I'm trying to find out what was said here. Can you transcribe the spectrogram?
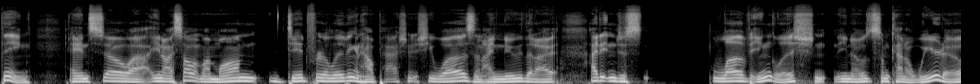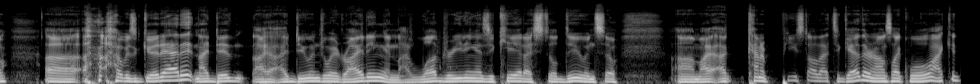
thing. And so, uh, you know, I saw what my mom did for a living and how passionate she was, and I knew that I I didn't just love English, you know, some kind of weirdo. Uh, I was good at it, and I did. I, I, do enjoy writing, and I loved reading as a kid. I still do, and so um, I, I kind of pieced all that together, and I was like, well, I could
